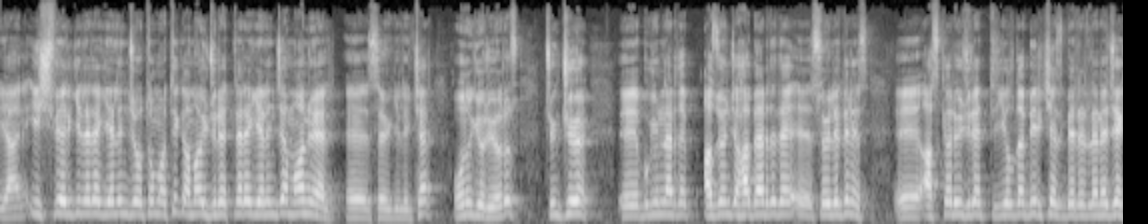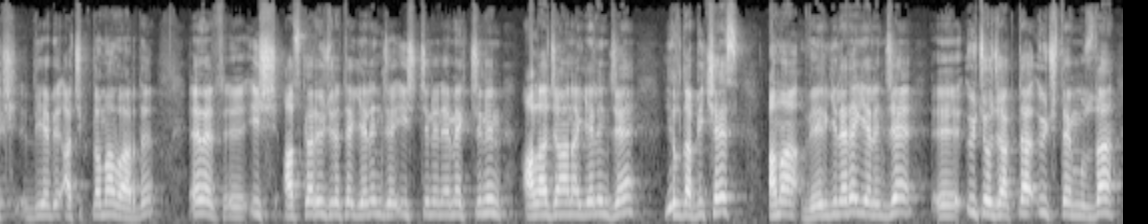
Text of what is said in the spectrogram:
yani iş vergilere gelince otomatik ama ücretlere gelince manuel e, sevgili İlker. Onu görüyoruz. Çünkü e, bugünlerde az önce haberde de e, söylediniz. E, asgari ücret yılda bir kez belirlenecek diye bir açıklama vardı. Evet e, iş asgari ücrete gelince işçinin emekçinin alacağına gelince yılda bir kez ama vergilere gelince 3 e, Ocak'ta 3 Temmuz'da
